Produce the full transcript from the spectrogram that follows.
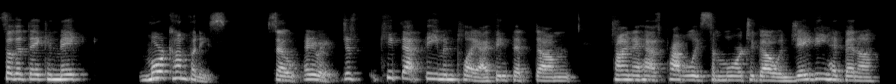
so that they can make more companies. So anyway, just keep that theme in play. I think that um, China has probably some more to go. And JD had been a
